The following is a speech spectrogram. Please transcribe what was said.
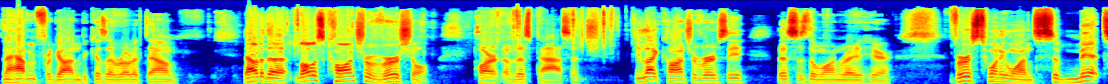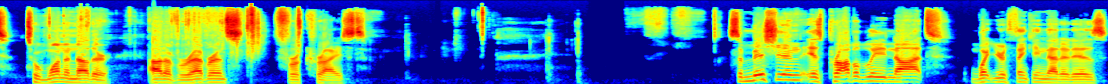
And I haven't forgotten because I wrote it down. Now to the most controversial part of this passage. If you like controversy, this is the one right here. Verse 21 Submit to one another out of reverence for Christ. Submission is probably not what you're thinking that it is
